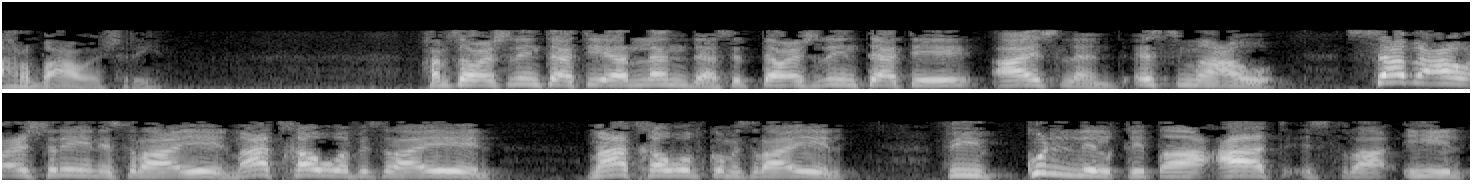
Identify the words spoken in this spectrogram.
24 25 تأتي إيرلندا 26 تأتي آيسلند اسمعوا 27 إسرائيل ما تخوف إسرائيل ما تخوفكم إسرائيل. في كل القطاعات إسرائيل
